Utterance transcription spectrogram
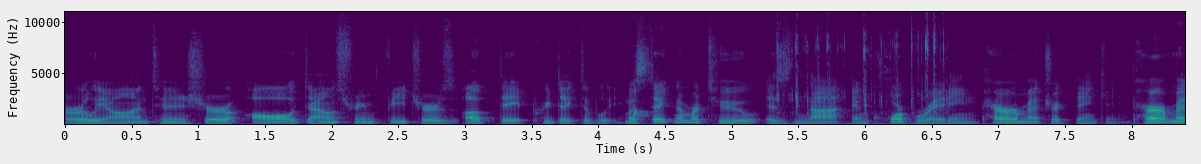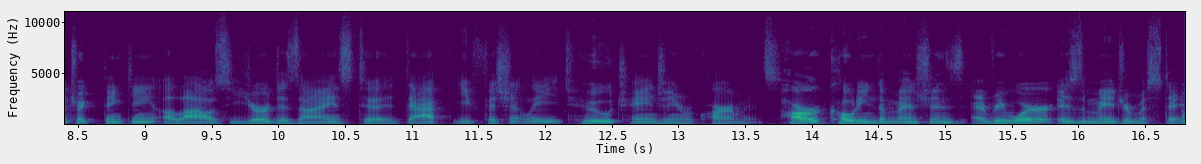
early on to ensure all downstream features update predictably. Mistake number two is not incorporating parametric thinking. Parametric thinking allows your designs to adapt efficiently to changing requirements. Hard coding dimensions everywhere is the major major mistake.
